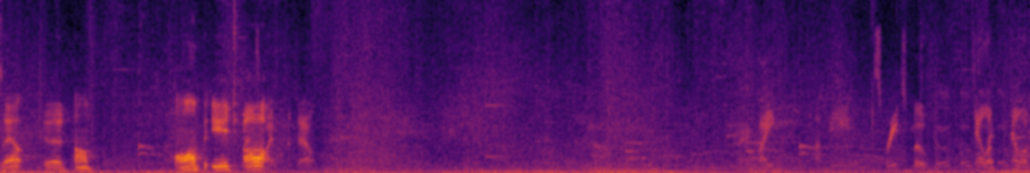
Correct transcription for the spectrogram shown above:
That goes out. Good. Pump. Pump it up. Swipe, watch out. Alright, fight. On me. Screech, move. Kill him. Kill him.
